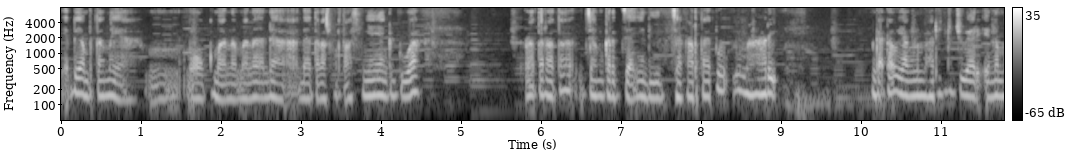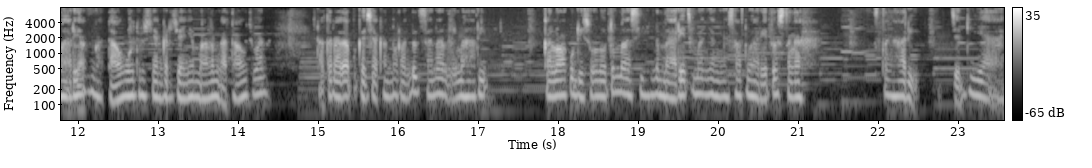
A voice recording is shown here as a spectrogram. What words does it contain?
itu yang pertama ya. Hmm, mau ke mana-mana ada ada transportasinya. Yang kedua rata-rata jam kerjanya di Jakarta itu lima hari. Nggak tahu yang enam hari tujuh hari. Enam eh, hari aku nggak tahu. Terus yang kerjanya malam nggak tahu cuman rata-rata pekerja kantoran itu sana lima hari. Kalau aku di Solo tuh masih enam hari cuman yang satu hari itu setengah setengah hari. Jadi ya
